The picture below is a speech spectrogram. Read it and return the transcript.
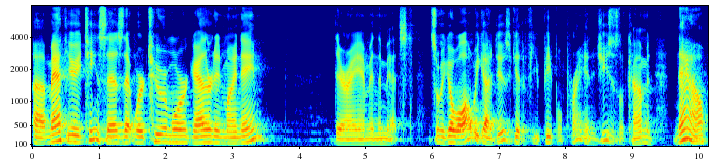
uh, Matthew 18 says that where two or more gathered in my name, there I am in the midst. So we go, well, all we got to do is get a few people praying, and Jesus will come. And now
